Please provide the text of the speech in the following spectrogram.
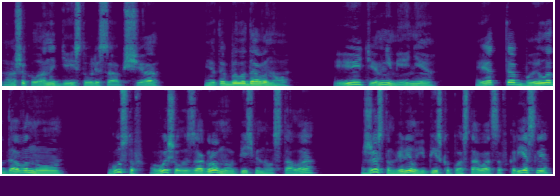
наши кланы действовали сообща. Это было давно. И тем не менее. Это было давно. Густав вышел из-за огромного письменного стола, жестом велел епископу оставаться в кресле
